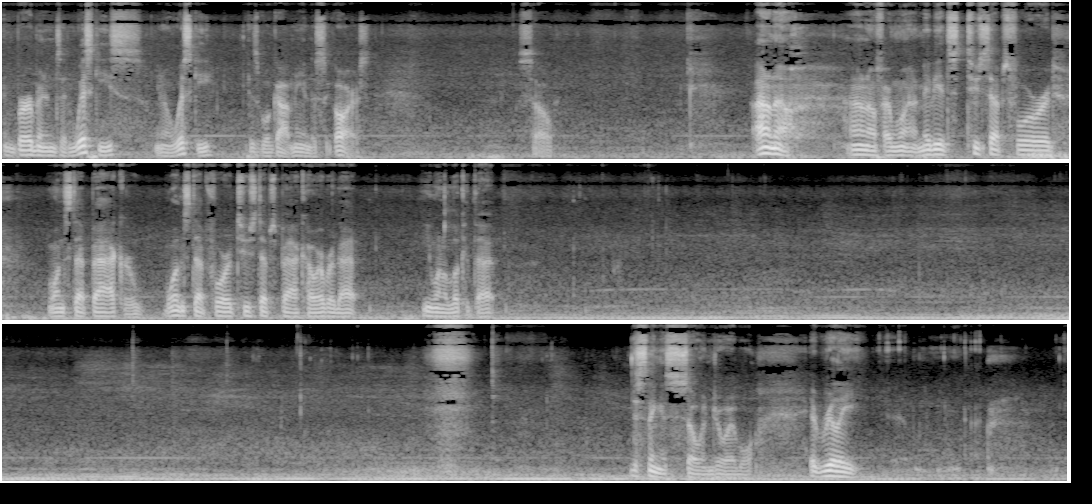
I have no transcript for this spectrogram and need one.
And bourbons and whiskeys, you know, whiskey is what got me into cigars. So, I don't know. I don't know if I want Maybe it's two steps forward, one step back, or one step forward, two steps back, however that you want to look at that. This thing is so enjoyable. It really,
